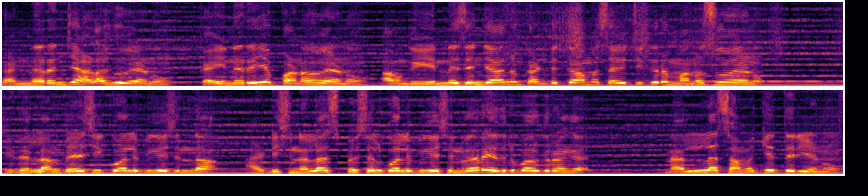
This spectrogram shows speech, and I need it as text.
கண் நிறைஞ்ச அழகு வேணும் கை நிறைய பணம் வேணும் அவங்க என்ன செஞ்சாலும் கண்டுக்காம சகிச்சுக்கிற மனசும் வேணும். இதெல்லாம் பேசிக் குவாலிஃபிகேஷன் தான். அடிஷ்னலாக ஸ்பெஷல் குவாலிஃபிகேஷன் வேற எதிர்பார்க்குறாங்க. நல்லா சமைக்க தெரியணும்.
